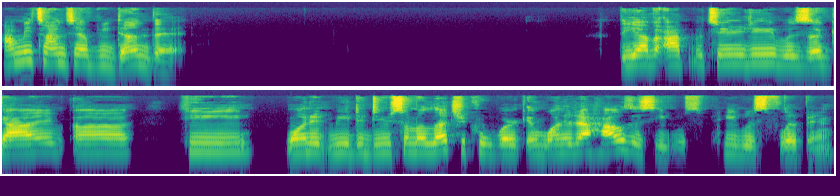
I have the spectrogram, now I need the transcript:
How many times have we done that? The other opportunity was a guy, uh, he wanted me to do some electrical work in one of the houses he was he was flipping.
